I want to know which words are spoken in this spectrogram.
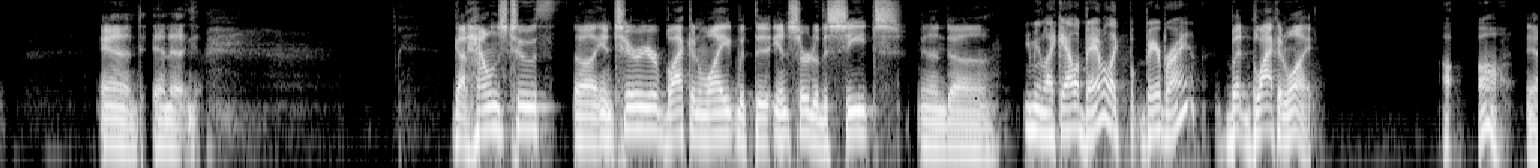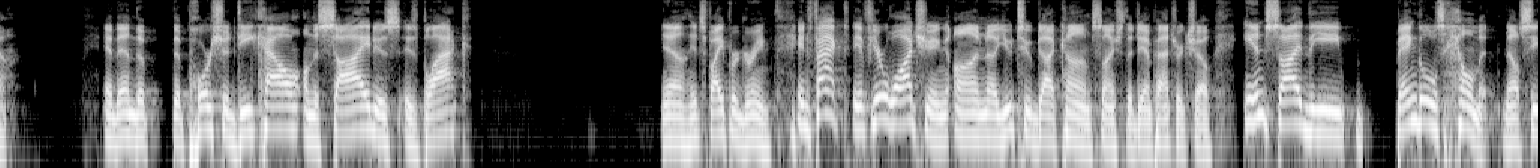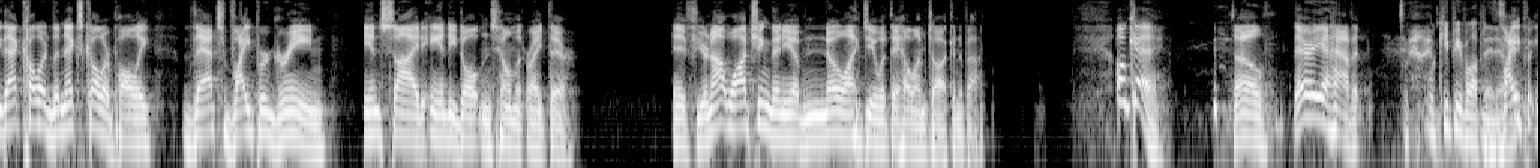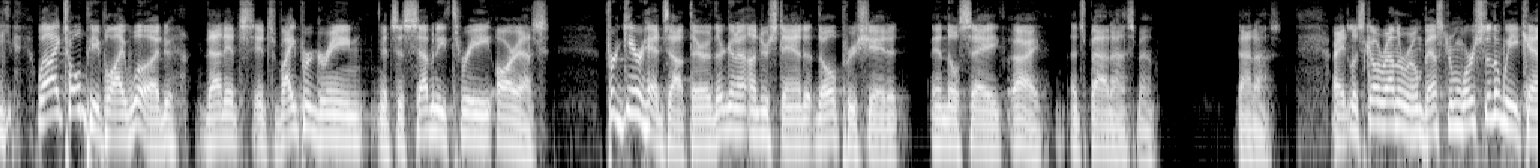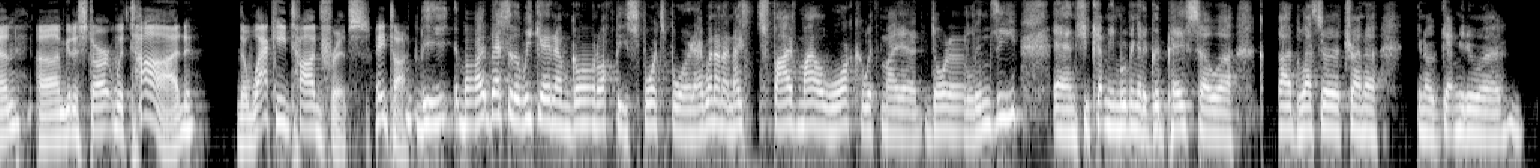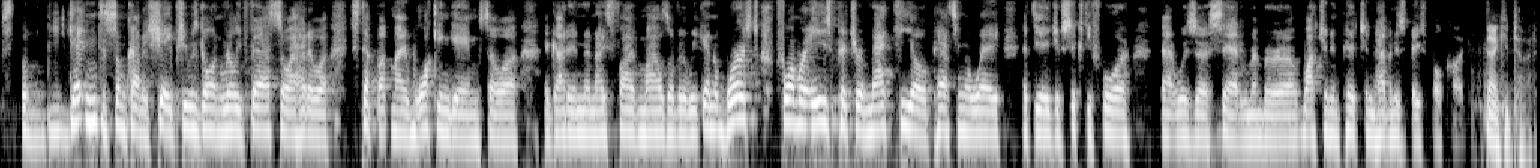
And and uh, got houndstooth uh, interior, black and white with the insert of the seats, and uh, you mean like Alabama, like Bear Bryant? but black and white. Oh, Yeah. And then the the Porsche decal on the side is is black. Yeah, it's Viper Green. In fact, if you're watching on uh, youtube.com slash the Dan Patrick Show, inside the Bengals helmet, now see that color, the next color, Paulie, that's Viper Green inside Andy Dalton's helmet right there. If you're not watching, then you have no idea what the hell I'm talking about. Okay. So there you have it. we'll keep people updated. right? Viper. Well, I told people I would that it's it's Viper Green. It's a 73 RS. For gearheads out there, they're going to understand it. They'll appreciate it, and they'll say, "All right, that's badass, man, badass." All right, let's go around the room. Best and worst of the weekend. Uh, I'm going to start with Todd, the wacky Todd Fritz. Hey, Todd. The my best of the weekend. I'm going off the sports board. I went on a nice five mile walk with my uh, daughter Lindsay, and she kept me moving at a good pace. So uh, God bless her, trying to you know get me to uh, get into some kind of shape. She was going really fast, so I had to uh, step up my walking game. So uh, I got in a nice five miles over the weekend. Worst former A's pitcher Matt Keogh passing away at the age of 64. That was uh, sad. Remember uh, watching him pitch and having his baseball card. Thank you, Todd.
